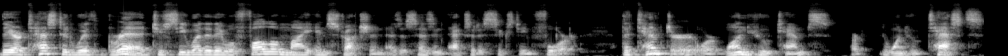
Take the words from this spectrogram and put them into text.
They are tested with bread to see whether they will follow my instruction, as it says in Exodus 16:4. The tempter, or one who tempts, or the one who tests,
